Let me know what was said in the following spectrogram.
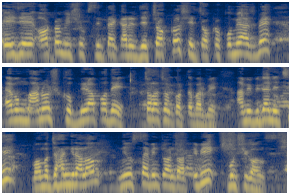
এই যে অটো বিশুক চিন্তাকারীর যে চক্র, সেই চক্র কমে আসবে এবং মানুষ খুব নিরাপদে চলাচল করতে পারবে। আমি বিদায় নিচ্ছি। Mohammad Jahangir Alam, news seven one dot TV, Munshiganj.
